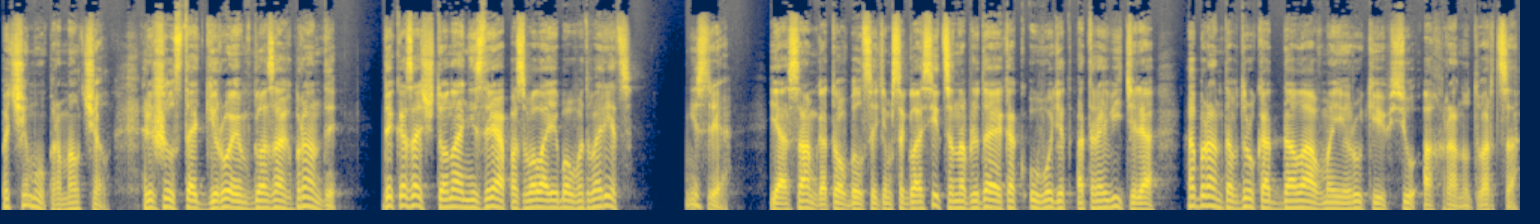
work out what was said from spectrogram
Почему промолчал? Решил стать героем в глазах Бранды – Доказать, что она не зря позвала его во дворец? Не зря. Я сам готов был с этим согласиться, наблюдая, как уводят отравителя, а Бранта вдруг отдала в мои руки всю охрану дворца.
